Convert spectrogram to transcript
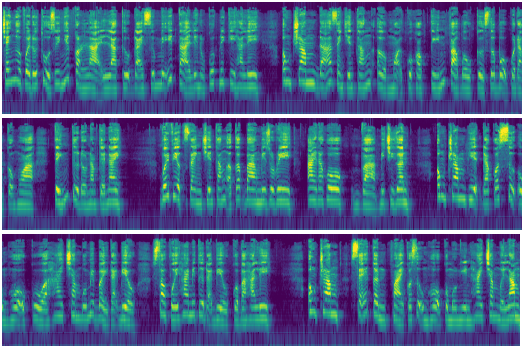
Trái ngược với đối thủ duy nhất còn lại là cựu đại sứ Mỹ tại Liên Hợp Quốc Nikki Haley, ông Trump đã giành chiến thắng ở mọi cuộc họp kín vào bầu cử sơ bộ của Đảng Cộng Hòa tính từ đầu năm tới nay. Với việc giành chiến thắng ở các bang Missouri, Idaho và Michigan, ông Trump hiện đã có sự ủng hộ của 247 đại biểu so với 24 đại biểu của bà Haley. Ông Trump sẽ cần phải có sự ủng hộ của 1.215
